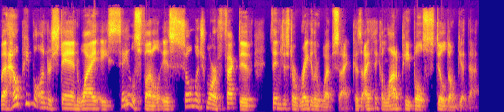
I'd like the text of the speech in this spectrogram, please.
but help people understand why a sales funnel is so much more effective than just a regular website because i think a lot of people still don't get that.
